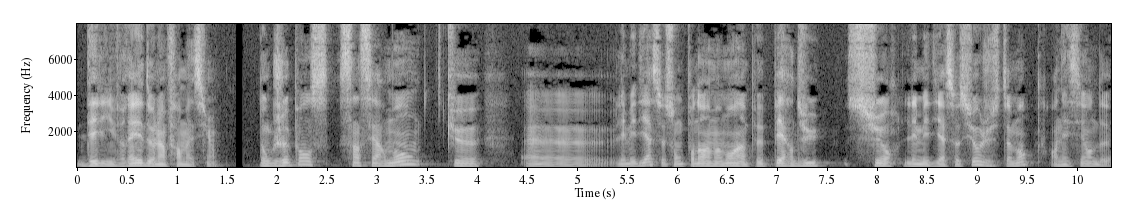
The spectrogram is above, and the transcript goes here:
délivrer de l'information. Donc je pense sincèrement que euh, les médias se sont pendant un moment un peu perdus sur les médias sociaux, justement, en essayant de,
